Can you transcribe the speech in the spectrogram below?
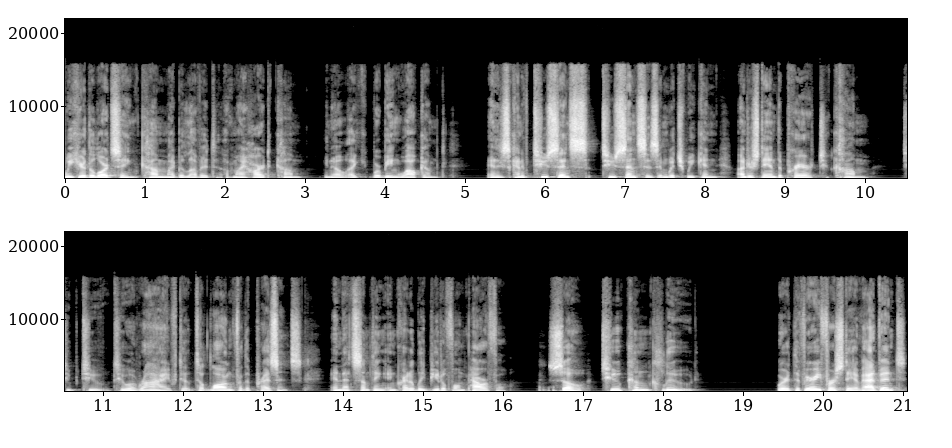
we hear the Lord saying, Come, my beloved of my heart, come. You know, like we're being welcomed. And it's kind of two sense, two senses in which we can understand the prayer to come, to to to arrive, to, to long for the presence. And that's something incredibly beautiful and powerful. So to conclude, we're at the very first day of Advent.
